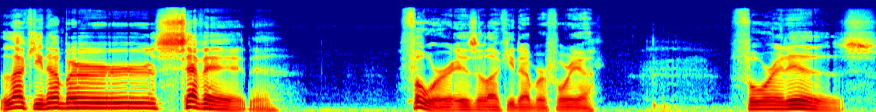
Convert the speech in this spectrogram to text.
Lucky number seven. Four is a lucky number for you. Four it is.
